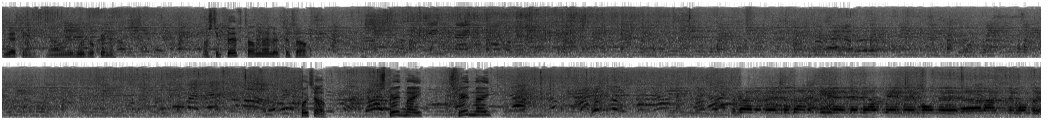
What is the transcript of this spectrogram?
13, nou dit moet wel kunnen. Als die puft dan eh, lukt het wel. Goed zo. Sprint mee. Sprint mee. We gaan hem eh, zo dadelijk hier eh, de bel geven voor de eh, laatste ronde.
